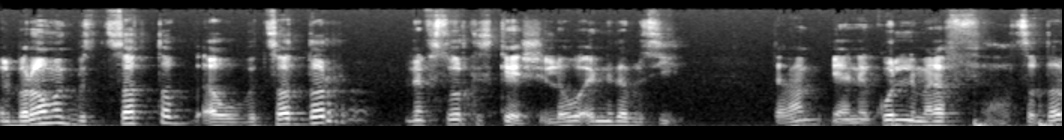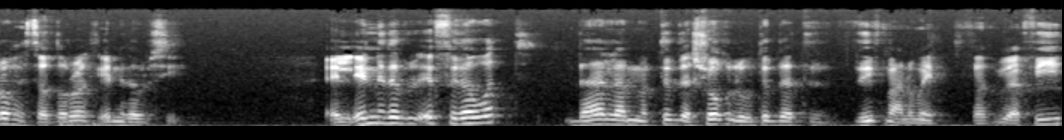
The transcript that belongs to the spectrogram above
البرامج بتسطب أو بتصدر Navisworks cache اللي هو NWC تمام؟ يعني كل ملف هتصدره هيصدره لك ان دبليو سي ال NWF دوت ده لما بتبدأ شغل وتبدأ تضيف معلومات. فبيبقى فيه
